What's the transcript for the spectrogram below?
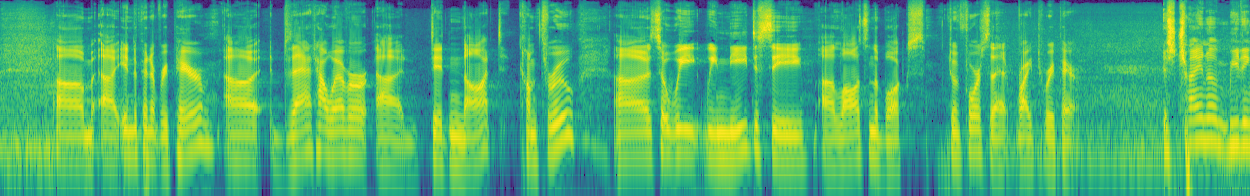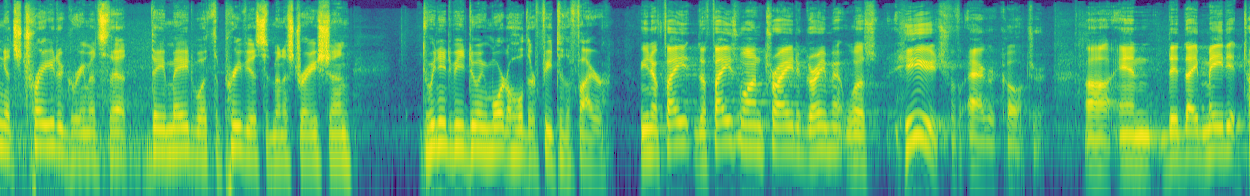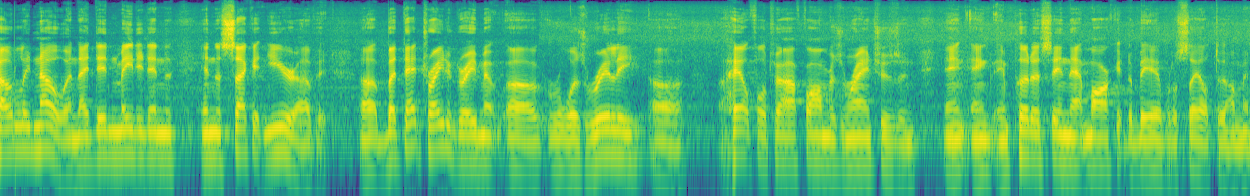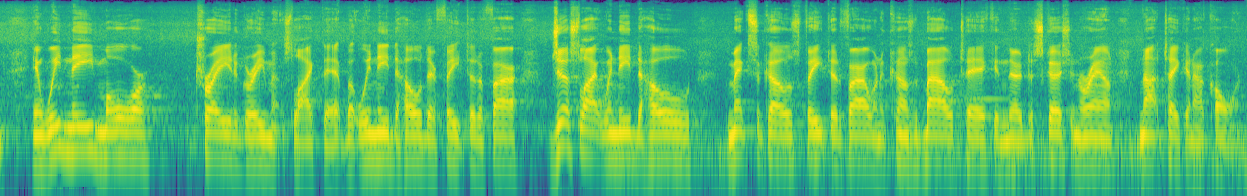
um, uh, independent repair. Uh, that, however, uh, did not come through. so we, we need to see laws in the books to enforce that right to repair. Is China meeting its trade agreements that they made with the previous administration? Do we need to be doing more to hold their feet to the fire? You know, the phase one trade agreement was huge for agriculture. Uh, and did they meet it totally? No, and they didn't meet it in the, in the second year of it. Uh, but that trade agreement uh, was really uh, helpful to our farmers and ranchers and, and, and, and, put us in that market to be able to sell to them. And, and we need more trade agreements like that, but we need to hold their feet to the fire, just like we need to hold Mexico's feet to the fire when it comes to biotech and their discussion around not taking our corn.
